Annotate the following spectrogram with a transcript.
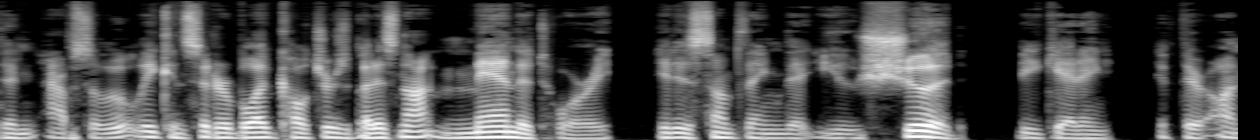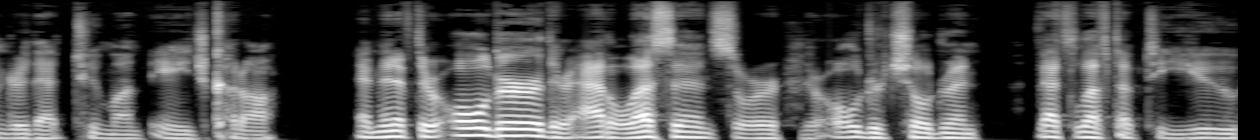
then absolutely consider blood cultures, but it's not mandatory. It is something that you should be getting if they're under that two month age cutoff. And then if they're older, they're adolescents or they're older children, that's left up to you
